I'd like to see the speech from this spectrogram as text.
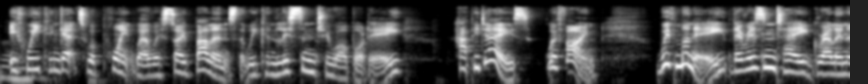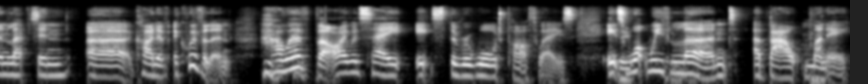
mm. if we can get to a point where we're so balanced that we can listen to our body happy days we're fine with money, there isn't a ghrelin and leptin uh, kind of equivalent. Mm-hmm. However, I would say it's the reward pathways. It's what we've learned about money,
